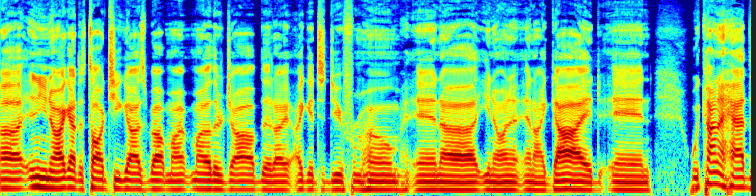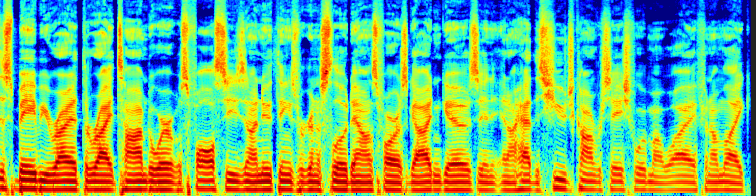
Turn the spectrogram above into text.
uh, and you know, I got to talk to you guys about my, my other job that I, I get to do from home, and uh, you know, and, and I guide, and we kind of had this baby right at the right time to where it was fall season. I knew things were going to slow down as far as guiding goes, and, and I had this huge conversation with my wife, and I'm like,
